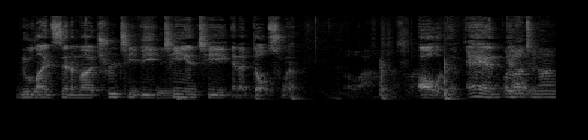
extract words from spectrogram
New Line Cinema, truTV, DC. TNT, and Adult Swim. Oh wow, that's a lot. All of them. And What about Toonami?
